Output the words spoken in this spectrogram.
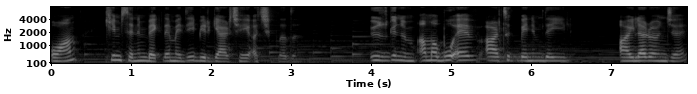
O an kimsenin beklemediği bir gerçeği açıkladı. Üzgünüm ama bu ev artık benim değil. Aylar önce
